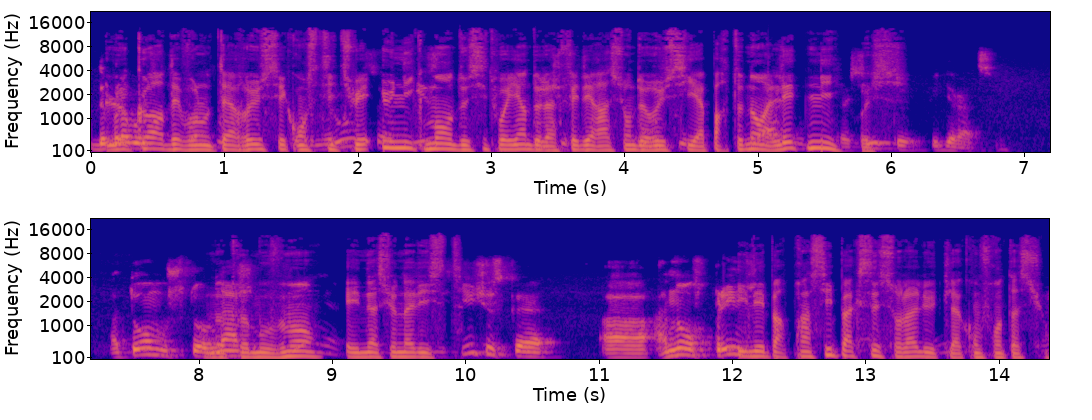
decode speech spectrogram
Le corps des volontaires russes est constitué uniquement de citoyens de la Fédération de Russie appartenant à l'ethnie russe. Notre mouvement est nationaliste. Il est par principe axé sur la lutte, la confrontation.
